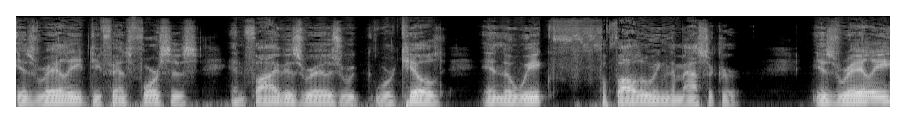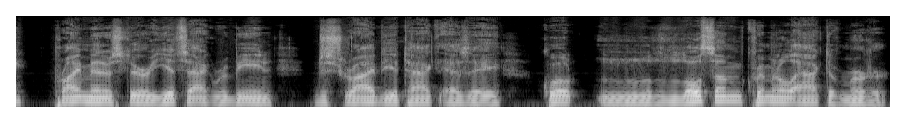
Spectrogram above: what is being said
Israeli Defense Forces, and five Israelis were, killed in the week following the massacre. Israeli Prime Minister Yitzhak Rabin described the attack as a, quote, loathsome criminal act of murder.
